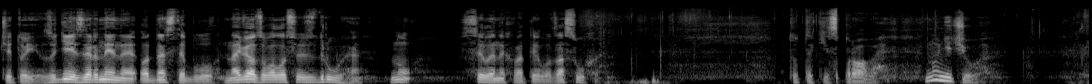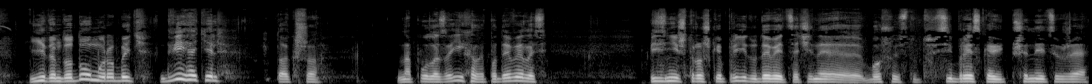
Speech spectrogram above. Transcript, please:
Чи той з однієї зернини одне стебло. Нав'язувалося ось друге. Ну, сили не хватило, засуха. Тут такі справи. Ну нічого. Їдемо додому робити двигатель. Так що на поле заїхали, подивились. Пізніше трошки приїду дивитися, чи не, бо щось тут всі бризкають пшеницю вже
